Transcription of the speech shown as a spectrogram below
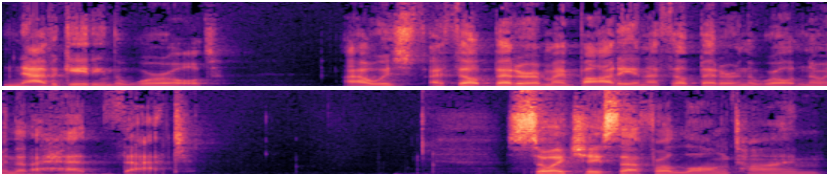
navigating the world I always I felt better in my body and I felt better in the world knowing that I had that. So I chased that for a long time.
